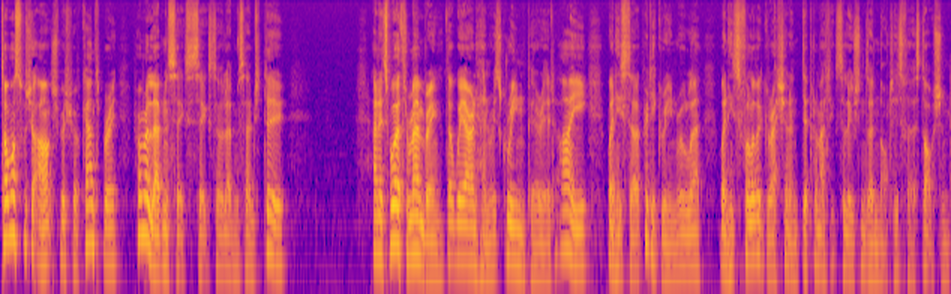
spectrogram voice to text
Thomas was Archbishop of Canterbury from 1166 to 1172, and it's worth remembering that we are in Henry's green period, i.e., when he's still a pretty green ruler, when he's full of aggression and diplomatic solutions are not his first option.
